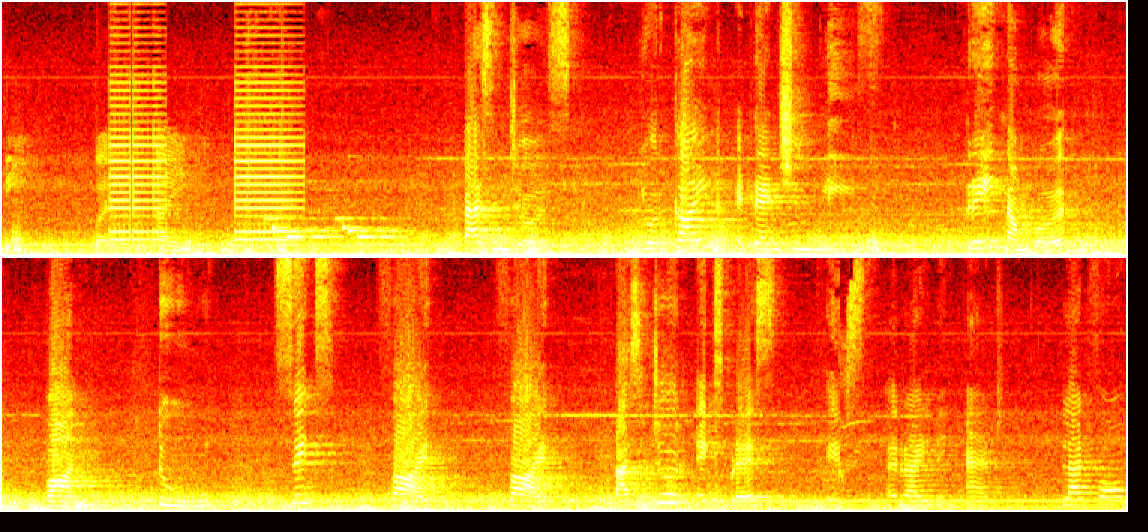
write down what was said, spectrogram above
B पर Passengers, your kind attention please. Train number 1, 2, 6, 5, 5 Passenger Express is arriving at platform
